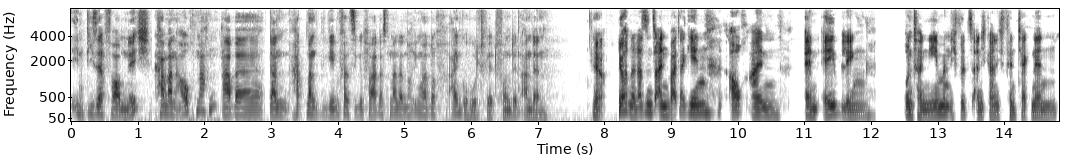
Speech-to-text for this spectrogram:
in dieser Form nicht. Kann man auch machen, aber dann hat man gegebenenfalls die Gefahr, dass man dann noch irgendwann doch eingeholt wird von den anderen. Ja. Jochen, dann lass uns einen weitergehen. Auch ein Enabling Unternehmen, ich würde es eigentlich gar nicht Fintech nennen,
